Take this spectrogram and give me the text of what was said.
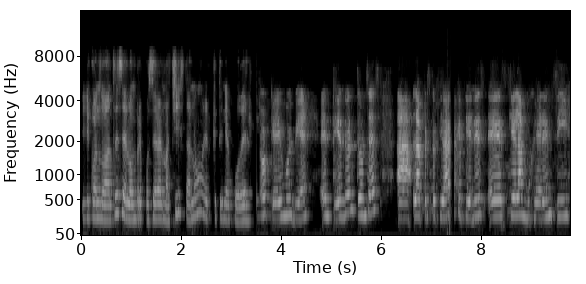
y cuando antes el hombre pues era el machista, ¿no? El que tenía poder. Ok, muy bien. Entiendo entonces la perspectiva que tienes es que la mujer en sí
